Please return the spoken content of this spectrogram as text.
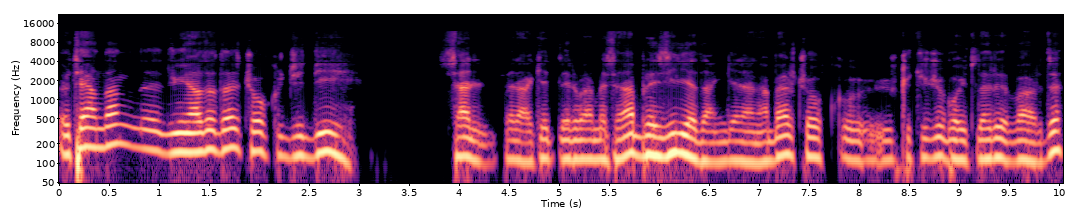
Öte yandan e, dünyada da çok ciddi sel felaketleri var. Mesela Brezilya'dan gelen haber çok e, ürkütücü boyutları vardı.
